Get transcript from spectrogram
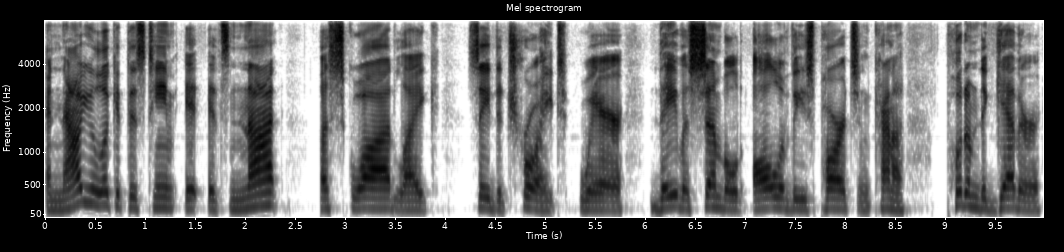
And now you look at this team, it, it's not a squad like, say, Detroit, where they've assembled all of these parts and kind of put them together.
